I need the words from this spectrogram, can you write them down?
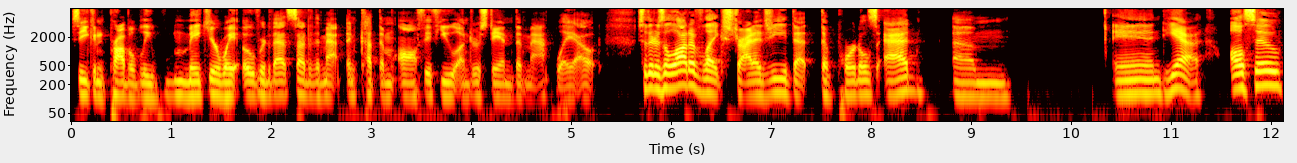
So you can probably make your way over to that side of the map and cut them off if you understand the map layout. So there's a lot of like strategy that the portals add. Um, and yeah, also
